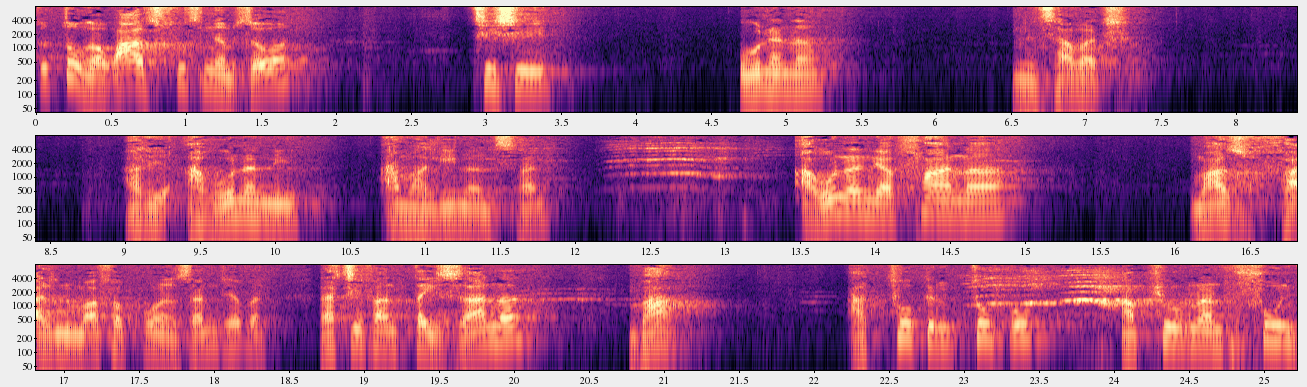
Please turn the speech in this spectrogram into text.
toa tonga ho azy fotsiny amin'izao an, tsisy olana ny zavatra. Ary ahoana ny amaliana an'izany? Ahoana ny afahana Mahazo valiny mahafa-po an'izany ry havana raha tsy efa nitaizana mba hatoky ny Tompo hampiorina ny fony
